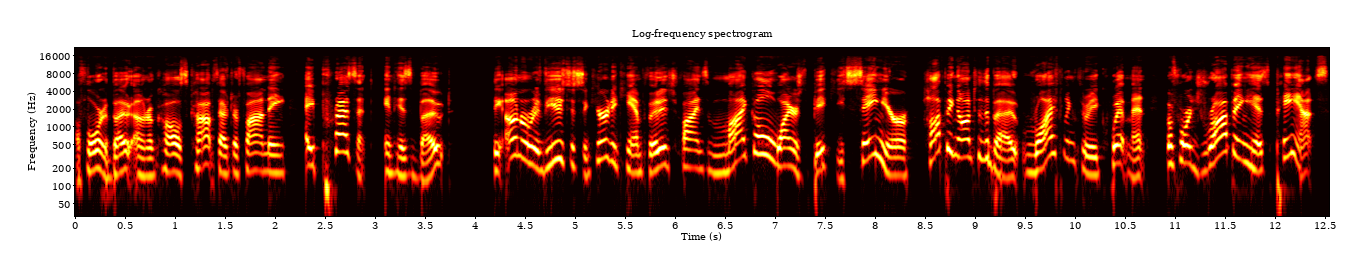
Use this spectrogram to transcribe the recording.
A Florida boat owner calls cops after finding a present in his boat. The owner reviews the security cam footage, finds Michael Wiersbicky Sr. hopping onto the boat, rifling through equipment before dropping his pants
